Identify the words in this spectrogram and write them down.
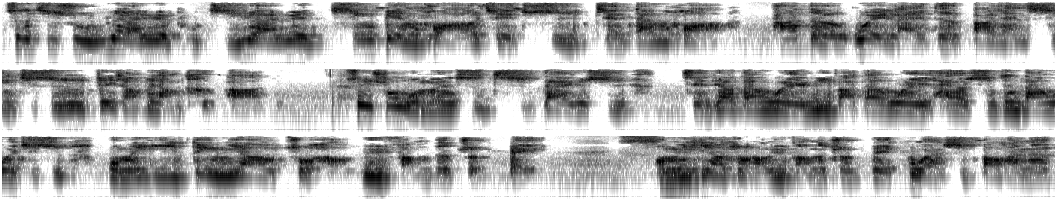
这个技术越来越普及，越来越轻便化，而且是简单化。它的未来的发展性其实非常非常可怕的，所以说我们是期待，就是减调单位、立法单位还有行政单位，其实我们一定要做好预防的准备。我们一定要做好预防的准备，不管是包含了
